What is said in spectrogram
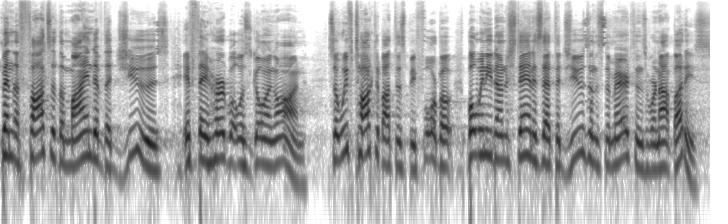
been the thoughts of the mind of the Jews if they heard what was going on? So we've talked about this before, but what we need to understand is that the Jews and the Samaritans were not buddies.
